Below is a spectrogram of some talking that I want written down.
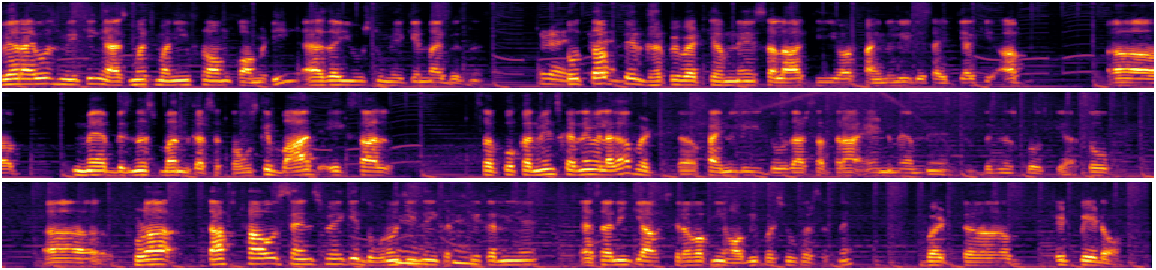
point where I was making as much money from comedy as I used to make in my business तो तब फिर घर पे बैठ के हमने सलाह की और फाइनली डिसाइड किया कि अब आ, मैं बिज़नेस बंद कर सकता हूँ। उसके बाद एक साल सबको कन्विंस करने में लगा बट फाइनली 2017 एंड में हमने बिज़नेस क्लोज किया। तो uh, थोड़ा टफ था उस सेंस में कि दोनों हम्म, चीज़ें इकट्ठी हम्म। करनी है। ऐसा नहीं कि आप सिर्फ़ अपनी हॉबी परस्यू कर सकते हैं but it paid off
